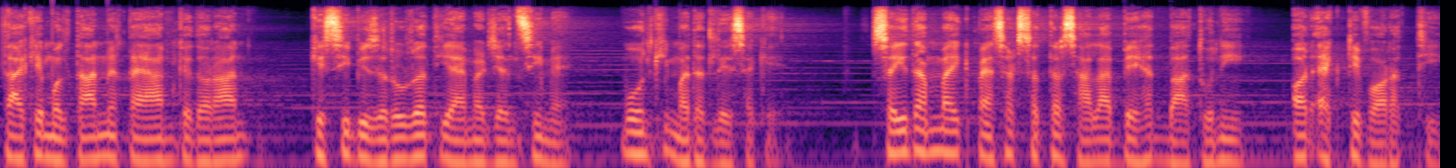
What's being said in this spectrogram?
تاکہ ملتان میں قیام کے دوران کسی بھی ضرورت یا ایمرجنسی میں وہ ان کی مدد لے سکے۔ سعید اماں ایک پینسٹھ ستر سالہ بے حد باتونی اور ایکٹیو عورت تھی۔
